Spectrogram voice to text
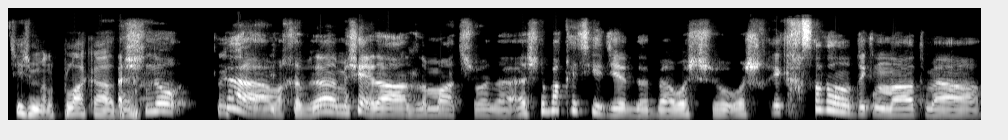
تيجمع البلاكاد أشنو؟ لا ما خبلا ماشي على هذا الماتش ولا. أشنو باقي تيدير دابا؟ واش واش ياك خسر ديك النهار مع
